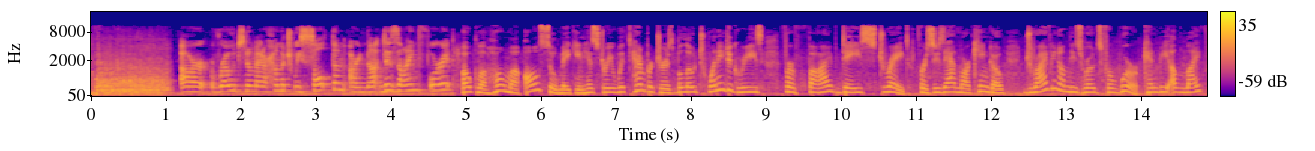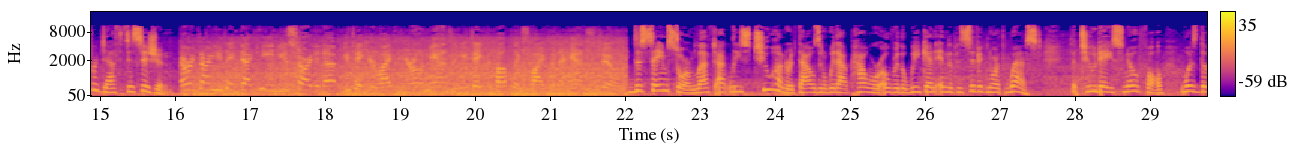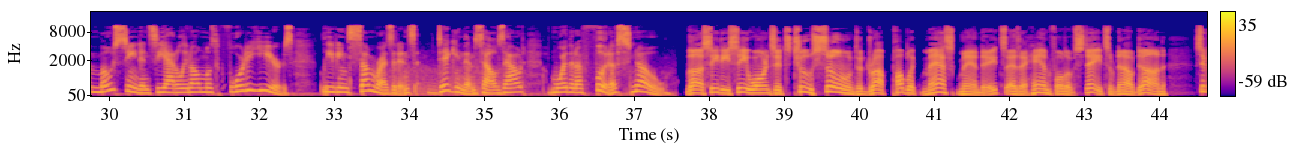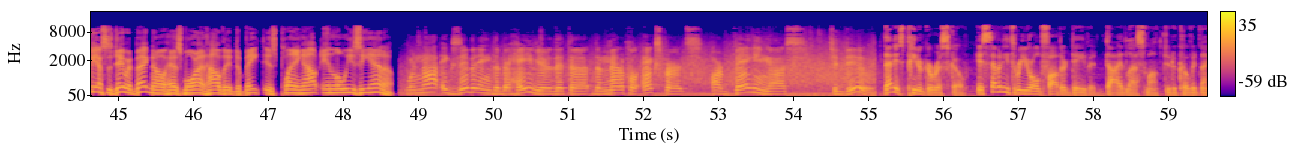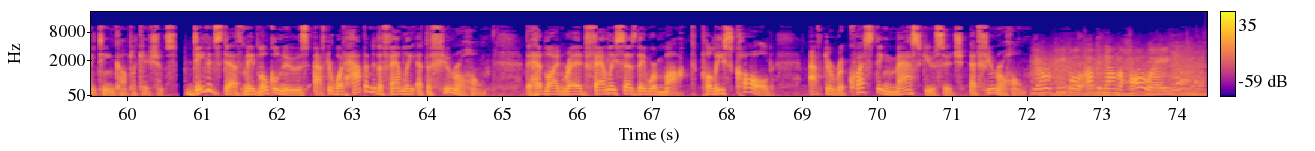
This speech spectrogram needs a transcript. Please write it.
Our roads, no matter how much we salt them, are not designed for it. Oklahoma also making history with temperatures below 20 degrees for five days straight. For Suzanne Markingo, driving on these roads for work can be a life or death decision. Every time you take that key and you start it up, you take your life in your own hands and you take the public's life in their hands too. The same storm left at least 200,000 without power over the weekend in the Pacific Northwest. The two day snowfall was the most seen in Seattle in almost 40 years, leaving some residents digging themselves out of more than a foot of snow. The CDC warns it's too soon to drop public mask mandates, as a handful of states have now done. CBS's David Begnaud has more on how the debate is playing out in Louisiana. We're not exhibiting the behavior that the, the medical experts are begging us to do. That is Peter Garisco. His 73 year old father, David, died last month due to COVID 19 complications. David's death made local news after what happened to the family at the funeral home. The headline read Family says they were mocked. Police called after requesting mask usage at funeral home. There were people up and down the hallway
